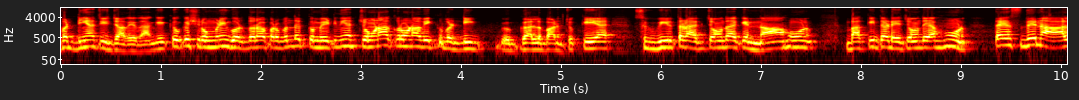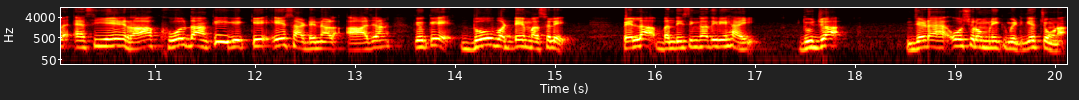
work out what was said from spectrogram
ਵੱਡੀਆਂ ਚੀਜ਼ਾਂ ਦੇ ਦਾਂਗੇ, ਕਿਉਂਕਿ ਸ਼੍ਰੋਮਣੀ ਗੁਰਦੁਆਰਾ ਪ੍ਰਬੰਧਕ ਕਮੇਟੀ ਦੀਆਂ ਚੋਣਾਂ ਕਰਾਉਣਾ ਵੀ ਇੱਕ ਵੱਡੀ ਗੱਲ ਬਣ ਚੁੱਕੀ ਹੈ। ਸੁਖਬੀਰ ਧੜਾਕ ਚਾਹੁੰਦਾ ਕਿ ਨਾ ਹੋਣ, ਬਾਕੀ ਧੜੇ ਚਾਹੁੰਦੇ ਆ ਹੋਣ। ਤਾਂ ਇਸ ਦੇ ਨਾਲ ਅਸੀਂ ਇਹ ਰਾਹ ਖੋਲ ਦਾਂਗੇ ਕਿ ਇਹ ਸਾਡੇ ਨਾਲ ਆ ਜਾਣ, ਕਿਉਂਕਿ ਦੋ ਵੱਡੇ ਮਸਲੇ। ਪਹਿਲਾ, ਬੰਦੀ ਸਿੰਘਾਂ ਦੀ ਰਿਹਾਈ। ਦੂਜਾ ਜਿਹੜਾ ਉਹ ਸ਼੍ਰੋਮਣੀ ਕਮੇਟੀ ਦੀਆਂ ਚੋਣਾਂ,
